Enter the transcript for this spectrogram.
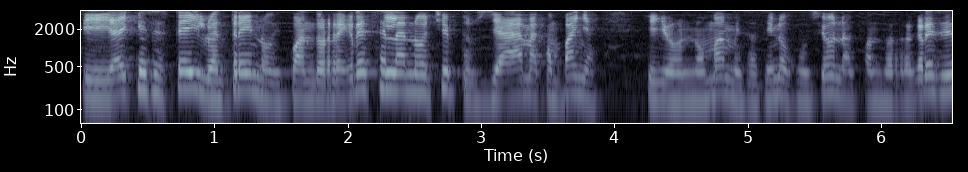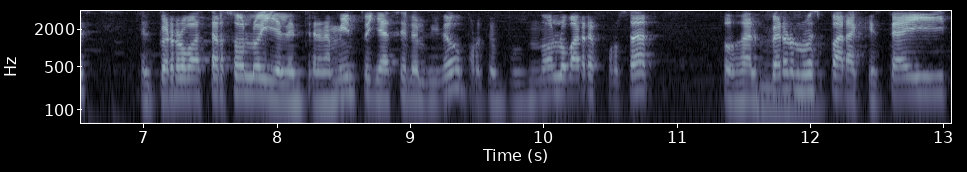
Y hay que se esté y lo entreno. Y cuando regrese en la noche, pues ya me acompaña. Y yo, no mames, así no funciona. Cuando regreses, el perro va a estar solo y el entrenamiento ya se le olvidó porque pues no lo va a reforzar. O sea, el perro no es para que esté ahí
